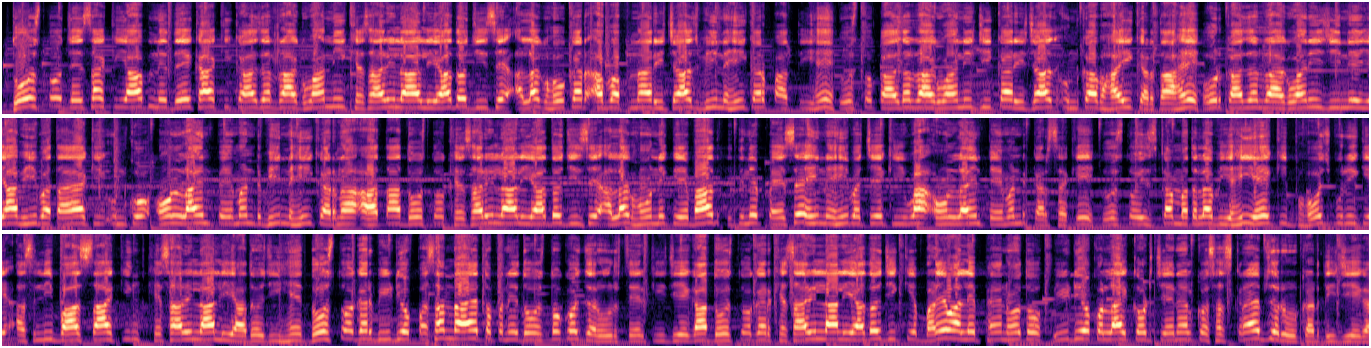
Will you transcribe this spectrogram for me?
दोस्तों, जैसा कि आपने देखा कि काजल राघवानी, खेसारी लाल यादव जी से अलग होकर अब अपना रिचार्ज भी नहीं कर पाती हैं। दोस्तों, काजल राघवानी जी का रिचार्ज उनका भाई करता है और काजल राघवानी जी ने यह भी बताया कि उनको ऑनलाइन पेमेंट भी नहीं करना आता। दोस्तों, खेसारी लाल यादव जी से अलग होने के बाद इतने पैसे ही नहीं बचे की वह ऑनलाइन पेमेंट कर सके। दोस्तों, इसका मतलब यही है की भोजपुरी के असली बादशाह किंग खेसारी लाल यादव जी है। दोस्तों, अगर वीडियो पसंद आए तो अपने दोस्तों को ज़रूर शेयर कीजिएगा। दोस्तों, अगर खेसारी लाल यादव जी के बड़े वाले फ़ैन हो तो वीडियो को लाइक और चैनल को सब्सक्राइब ज़रूर कर दीजिएगा।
